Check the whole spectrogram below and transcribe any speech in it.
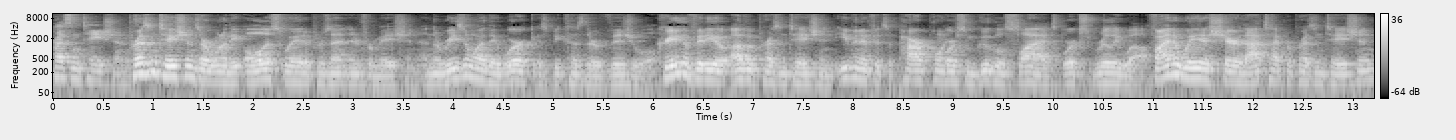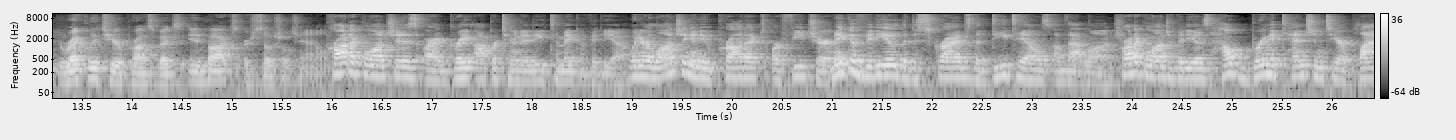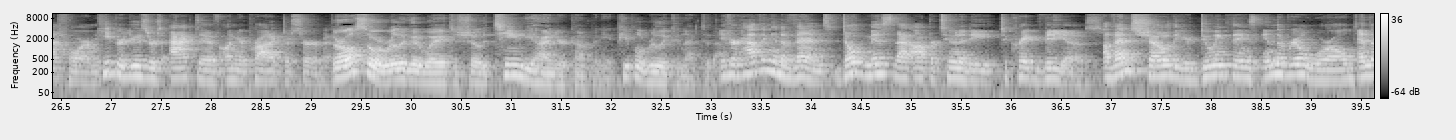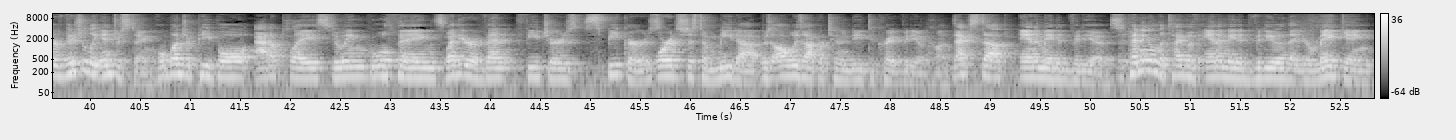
presentations. Presentations are one of the oldest way to present information, and the reason why they work is because they're visual. Creating a video of a presentation, even if it's a PowerPoint or some Google Slides, works really well. Find a way to share that type of presentation directly to your prospect's inbox or social channel. Product launches are a great opportunity to make a video. When you're launching a new product or feature, make a video that describes the details of that launch. Product launch videos help bring attention to your platform, keep your users active on your product or service. They're also a really really good way to show the team behind your company. People really connect to that. If you're having an event, don't miss that opportunity to create videos. Events show that you're doing things in the real world and they're visually interesting. Whole bunch of people at a place doing cool things. Whether your event features speakers or it's just a meetup, there's always opportunity to create video content. Next up, animated videos. Depending on the type of animated video that you're making,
